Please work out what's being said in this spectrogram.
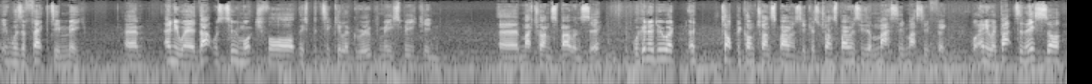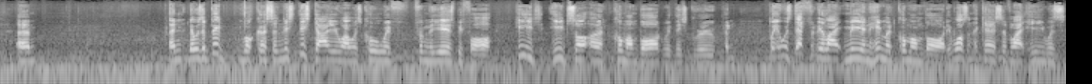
it was affecting me. Um, anyway, that was too much for this particular group. Me speaking uh, my transparency. We're going to do a, a topic on transparency because transparency is a massive, massive thing. But anyway, back to this. So, um, and there was a big ruckus, and this this guy who I was cool with from the years before, he'd he'd sort of come on board with this group, and but it was definitely like me and him had come on board. It wasn't a case of like he was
